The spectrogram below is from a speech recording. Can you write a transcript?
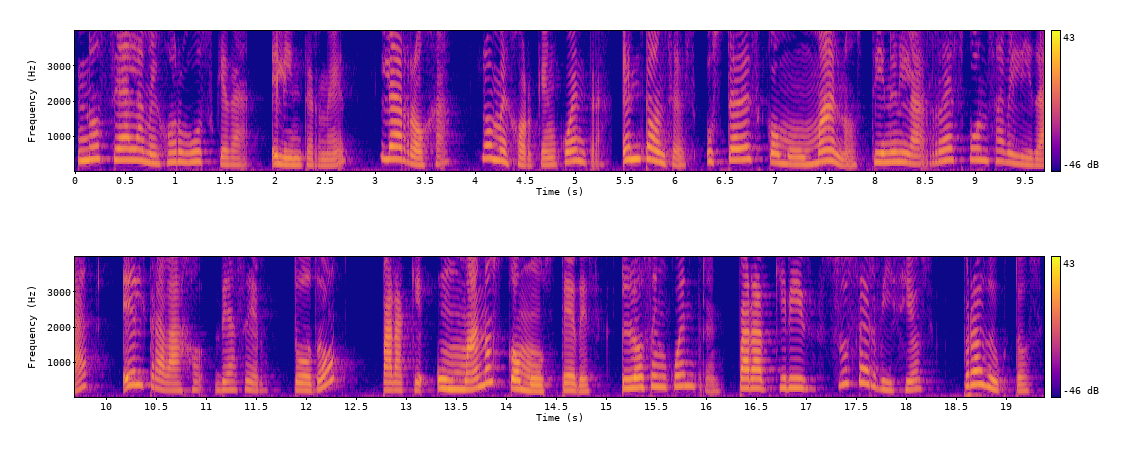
no sea la mejor búsqueda, el Internet le arroja lo mejor que encuentra. Entonces, ustedes como humanos tienen la responsabilidad el trabajo de hacer todo para que humanos como ustedes los encuentren, para adquirir sus servicios, productos,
